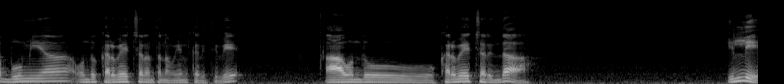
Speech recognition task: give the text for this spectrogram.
ಭೂಮಿಯ ಒಂದು ಕರ್ವೇಚರ್ ಅಂತ ನಾವು ಏನು ಕರಿತೀವಿ? ಆ ಒಂದು ಕರ್ವೇಚರಿಂದ ಇಲ್ಲಿ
